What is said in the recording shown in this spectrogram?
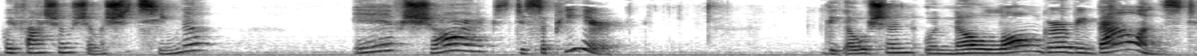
会发生什么事情呢？If sharks disappear, the ocean would no longer be balanced.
